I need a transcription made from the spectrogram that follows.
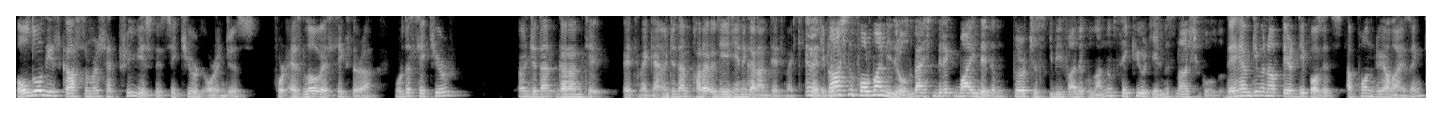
Although these customers had previously secured oranges for as low as 6 lira. Burada secure önceden garanti etmek. Yani önceden para ödeyeceğini garanti etmek Evet gibi. daha şimdi formal bir dil oldu. Ben şimdi direkt buy dedim. Purchase gibi ifade kullandım. Secure kelimesi daha şık oldu. They have given up their deposits upon realizing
